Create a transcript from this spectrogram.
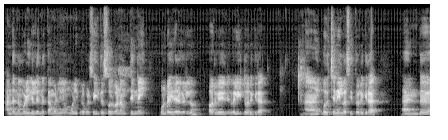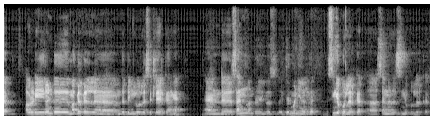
அந்தந்த மொழிகளிலிருந்து தமிழையும் மொழிபெயர்ப்பு செய்து சொல்வனம் திண்ணை போன்ற இதழ்களிலும் அவர் வெளி- வெளியிட்டு வருகிறார். ஆஹ் இப்போது சென்னையில் வசித்து வருகிறார். அண்ட் அவருடைய இரண்டு மகள்கள் வந்து பெங்களூர்ல செட்டில் இருக்காங்க அண்ட் சன் வந்து ஜெர்மனியில் இருக்கார் சிங்கப்பூர்ல இருக்கார். சன் வந்து சிங்கப்பூர்ல இருக்கார்.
